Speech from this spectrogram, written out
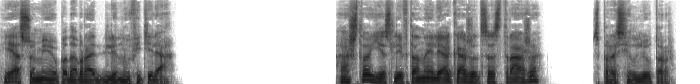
я сумею подобрать длину фитиля. «А что, если в тоннеле окажется стража?» — спросил Лютер.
